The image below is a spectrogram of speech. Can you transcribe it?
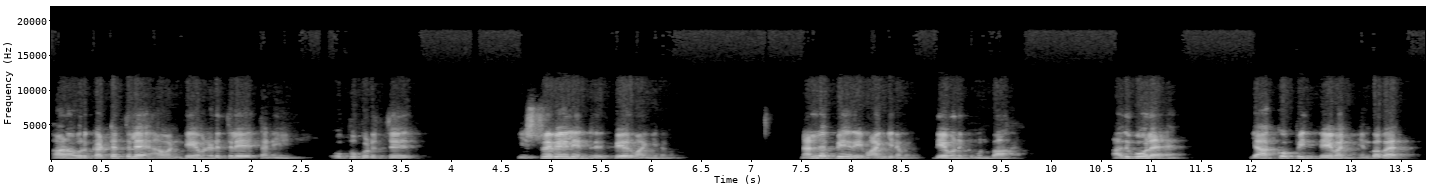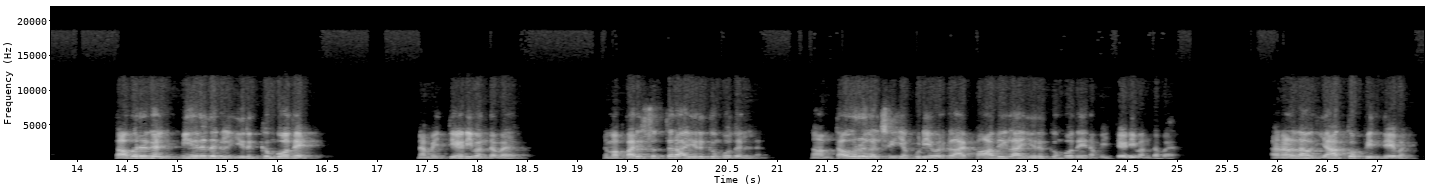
ஆனா ஒரு கட்டத்திலே அவன் தேவனிடத்திலே தன்னை ஒப்பு கொடுத்து இஸ்ரவேல் என்று பெயர் வாங்கினவன். நல்ல பெயரை வாங்கினவன் தேவனுக்கு முன்பாக. அதுபோல யாக்கோப்பின் தேவன் என்பவர் தவறுகள் மீறுதல்கள் இருக்கும் போதே நம்மை தேடி வந்தவர். நம்ம பரிசுத்தரா இருக்கும் போது நாம் தவறுகள் செய்யக்கூடியவர்களாய் பாவிகளாய் இருக்கும் போதே நம்மை தேடி வந்தவர். அதனாலதான் அவர் யாக்கோப்பின் தேவன்.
